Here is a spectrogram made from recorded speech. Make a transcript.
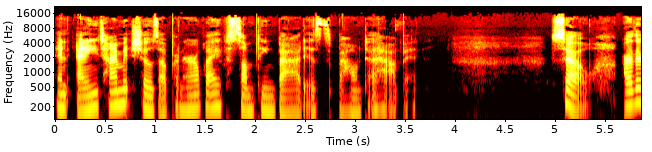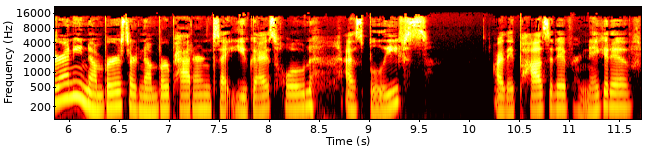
and anytime it shows up in her life, something bad is bound to happen. So, are there any numbers or number patterns that you guys hold as beliefs? Are they positive or negative?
